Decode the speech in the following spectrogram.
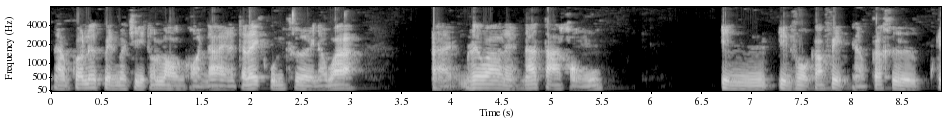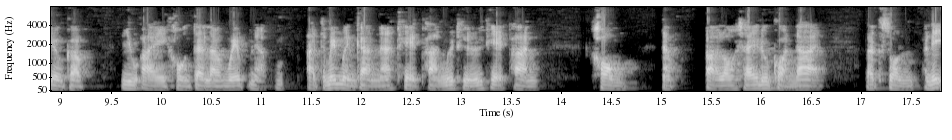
นะครับ ก็เลือกเป็นบัญชีทดลองก่อนได้นะจะได้คุ้นเคยนะว่าอ่าเรียกว่าอะไรหน้าตาของ อินอินโฟกราฟิกนะครับก็คือเกี่ยวกับ UI ของแต่ละเว็บเนี่ยอาจจะไม่เหมือนกันนะเทรดผ่านมือถือเทรดผ่านคอมนะครับลองใช้ดูก่อนได้ แล้วส่วนอันนี้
